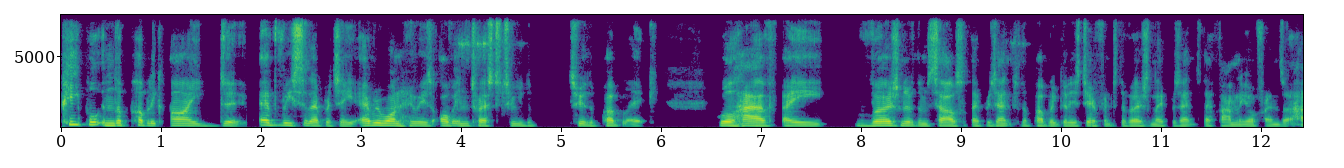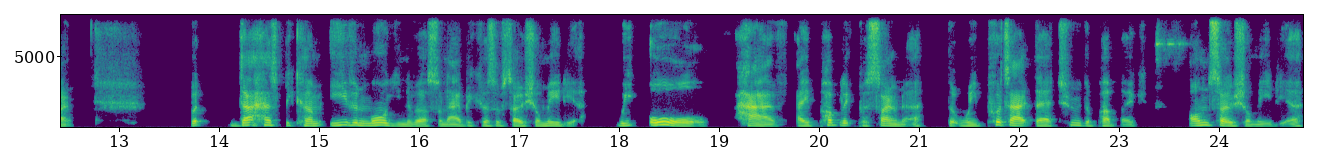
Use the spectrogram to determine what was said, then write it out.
people in the public eye do. Every celebrity, everyone who is of interest to the to the public will have a version of themselves that they present to the public that is different to the version they present to their family or friends at home. But that has become even more universal now because of social media. We all have a public persona that we put out there to the public on social media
